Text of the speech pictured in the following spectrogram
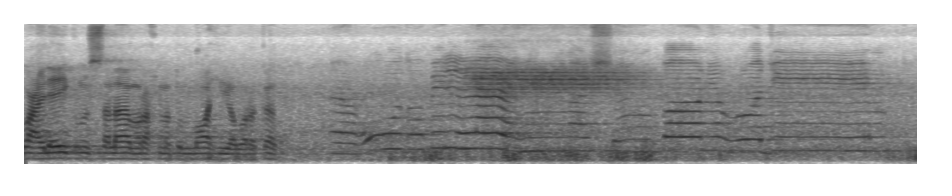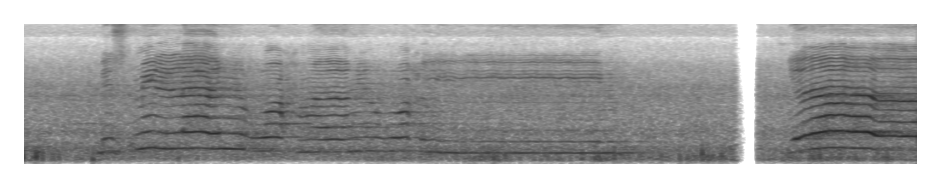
ওয়ালাইকুম আসসালাম রহমতুল্লাহ الرحمن الرحيم. ياسين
